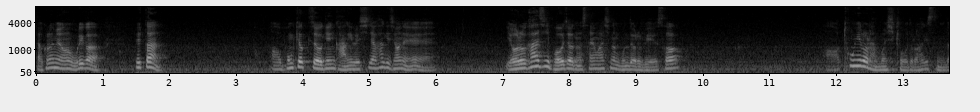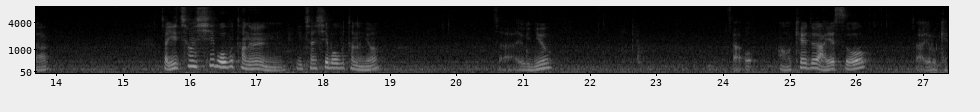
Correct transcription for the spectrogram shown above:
자, 그러면 우리가 일단 어, 본격적인 강의를 시작하기 전에 여러 가지 버전을 사용하시는 분들을 위해서 어, 통일을 한번 시켜보도록 하겠습니다. 자, 2015부터는 2015부터는요. 자, 여기 new. 자, 어, 어, CAD ISO. 자, 이렇게.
